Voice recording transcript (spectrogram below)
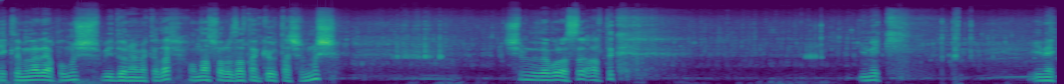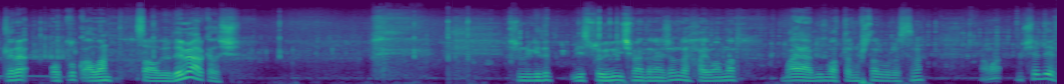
Eklemeler yapılmış bir döneme kadar. Ondan sonra zaten köy taşınmış. Şimdi de burası artık inek ineklere otluk alan sağlıyor değil mi arkadaş? Şimdi gidip bir suyunu içmeden önce de hayvanlar bayağı bir batırmışlar burasını. Ama bir şey değil.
